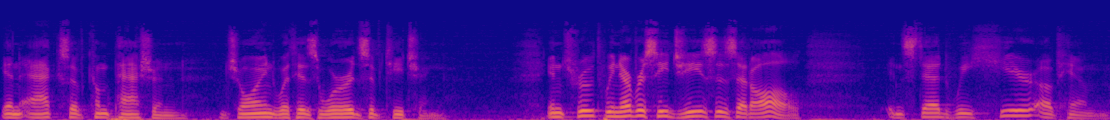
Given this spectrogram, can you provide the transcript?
in acts of compassion, joined with his words of teaching. In truth, we never see Jesus at all. Instead, we hear of him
